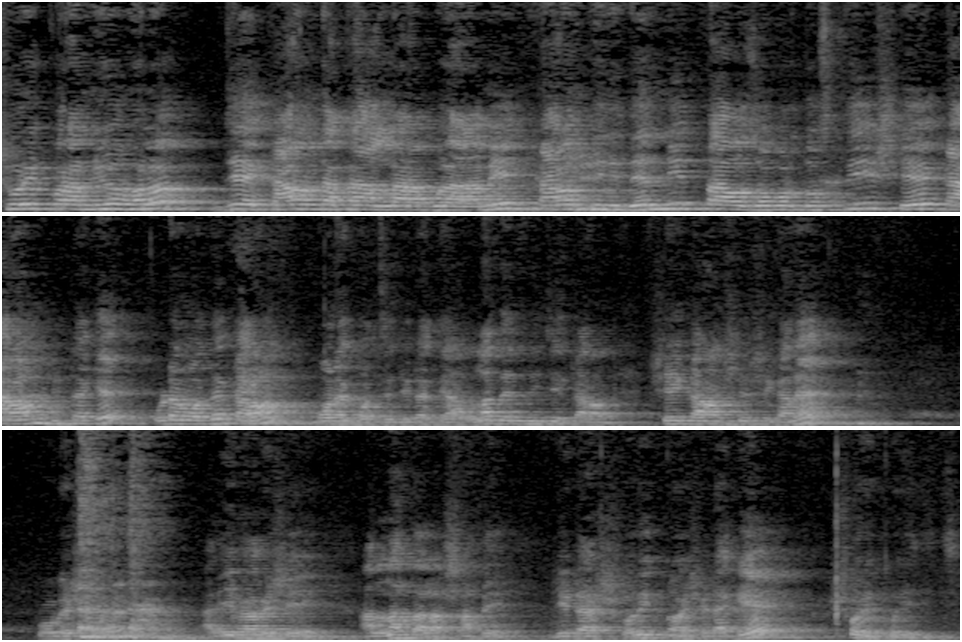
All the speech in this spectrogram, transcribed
শরীর করার নিয়ম হলো যে কারণ দাতা আল্লাহ রাব্বুল আলামিন, কারণ তিনি দেননি, তাও জবরদস্তি সে কারণটাকে ওটার মধ্যে কারণ মনে করছে যেটাকে আল্লাহ দেননি যে কারণ, সেই কারণ সে সেখানে প্রবেশ করে আর এইভাবে সে আল্লাহ তালার সাথে যেটা শরিক নয়, সেটাকে শরিক করিয়ে দিচ্ছে।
